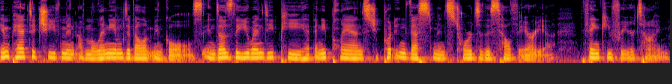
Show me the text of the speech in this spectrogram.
impact achievement of Millennium Development Goals? And does the UNDP have any plans to put investments towards this health area? Thank you for your time.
